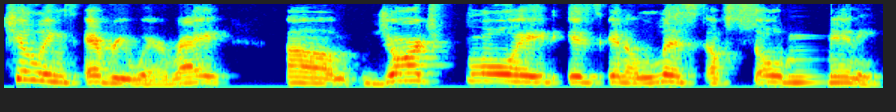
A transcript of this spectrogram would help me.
killings everywhere, right? Um, George Floyd is in a list of so many.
